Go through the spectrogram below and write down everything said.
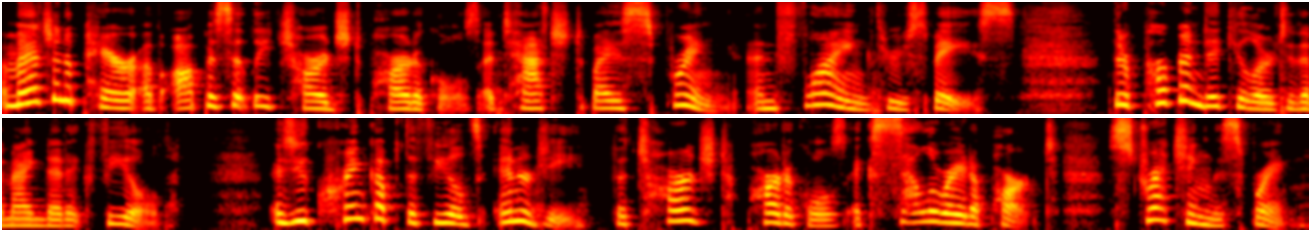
imagine a pair of oppositely charged particles attached by a spring and flying through space. They're perpendicular to the magnetic field. As you crank up the field's energy, the charged particles accelerate apart, stretching the spring.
